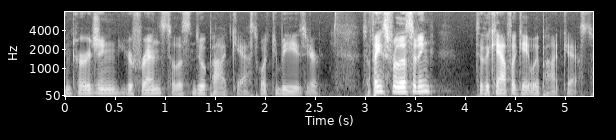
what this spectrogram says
encouraging your friends to listen to a podcast. What could be easier? So thanks for listening to the Catholic Gateway podcast.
